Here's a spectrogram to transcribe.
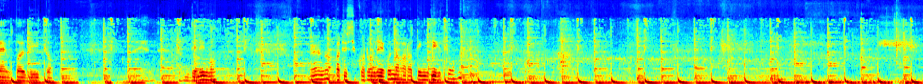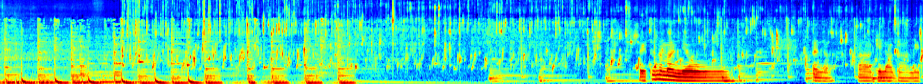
temple dito. Dilim oh. Ayan no, pati si Coronel ko nakarating dito. So ito naman yung ano, ah, ginagamit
